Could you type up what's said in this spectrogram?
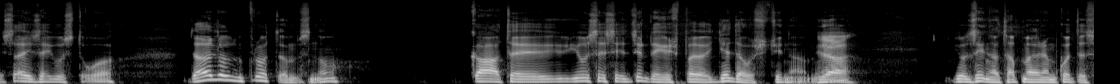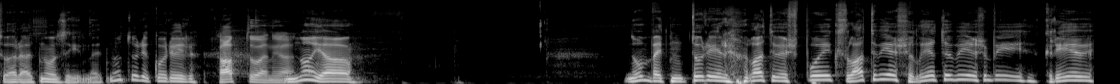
es aizēju uz to daļu, un, protams, nu, kā te jūs esat dzirdējuši par ģedaušķinām. Jā, Jūs zināt, apmēram, ko tas varētu nozīmēt. Nu, tur ir, kur ir. aptuveni. Jā. Nu, jā. Nu, bet nu, tur ir latviešu puikas, latvieši, lietuvieši bija, krievi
